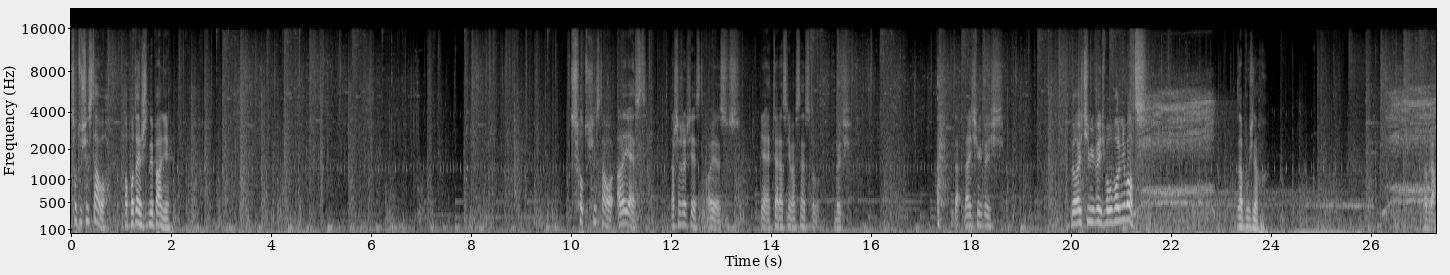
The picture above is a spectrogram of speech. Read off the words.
Co tu się stało? O, potężny panie. Co tu się stało? Ale jest. Nasza rzecz jest. O Jezus. Nie, teraz nie ma sensu tu być. Da, dajcie mi wyjść. Dajcie mi wyjść, bo uwolni moc. Za późno. Dobra.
